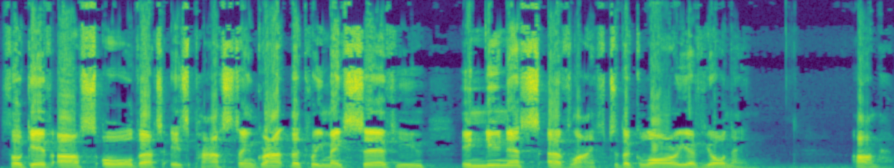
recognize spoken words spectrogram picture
Forgive us all that is past and grant that we may serve you in newness of life to the glory of your name. Amen.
